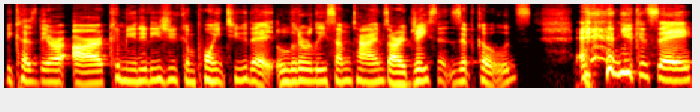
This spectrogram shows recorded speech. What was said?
because there are communities you can point to that literally sometimes are adjacent zip codes. And you can say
